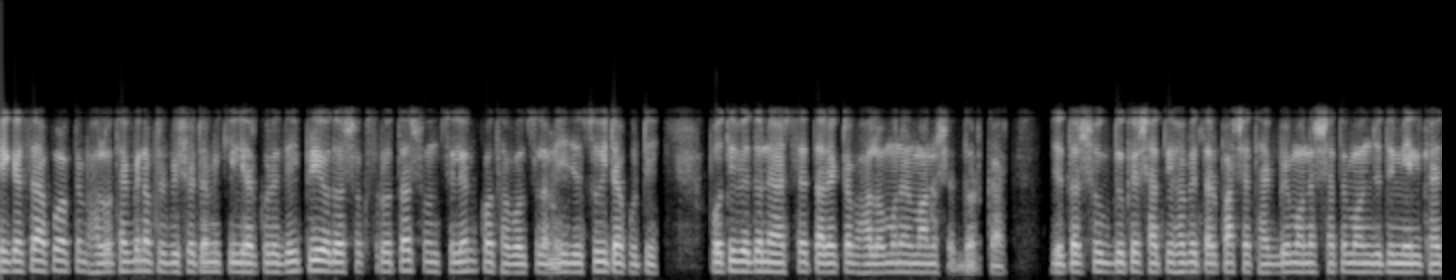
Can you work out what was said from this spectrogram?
ঠিক আছে আপু, আপনি ভালো থাকবেন। আপনার বিষয়টা আমি ক্লিয়ার করে দিই। প্রিয় দর্শক, শ্রোতা শুনছিলেন, কথা বলছিলাম। এই যে সুইট আপুটি, প্রতিবেদনে আসছে তার একটা ভালো মনের মানুষের দরকার। যে তার সুখ দুঃখের সাথী হবে, তার পাশে থাকবে। মনের সাথে মন যদি মিল খায়,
